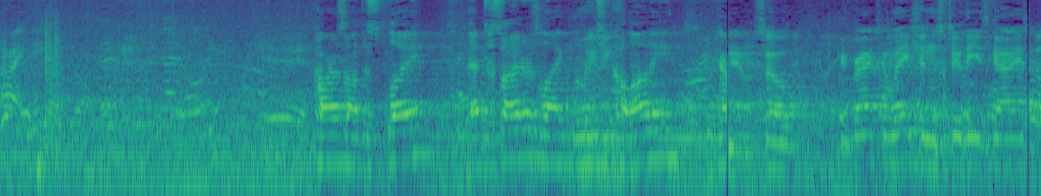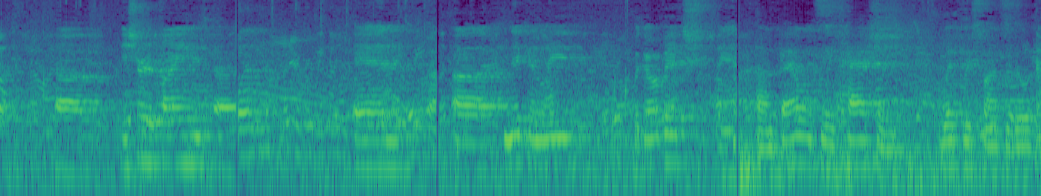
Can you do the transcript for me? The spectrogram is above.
great. Cars on display and designers like Luigi Colani, So, congratulations to these guys. Be sure to find uh, and uh, Nick and Lee Begovich and on balancing passion with responsibility.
